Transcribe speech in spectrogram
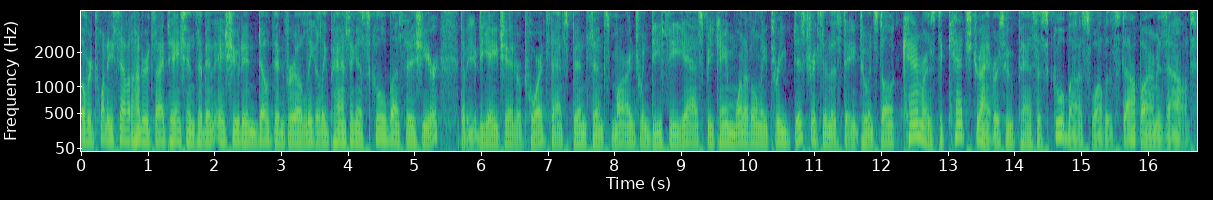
Over 2,700 citations have been issued in Dothan for illegally passing a school bus this year. WDHN reports that's been since March when DCS became one of only three districts in the state to install cameras to catch drivers who pass a school bus while the stop arm is out.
